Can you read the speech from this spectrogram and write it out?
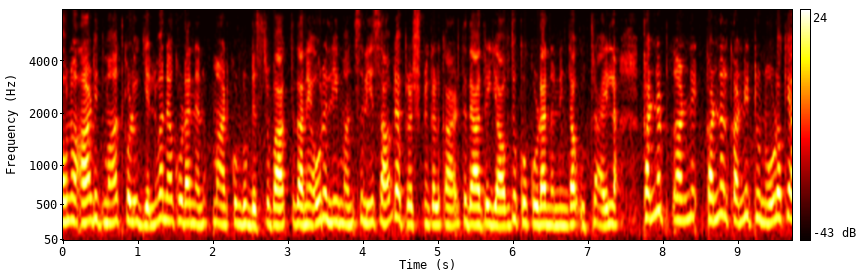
ಅವನು ಆಡಿದ ಮಾತುಗಳು ಎಲ್ಲವನ್ನ ಕೂಡ ನೆನಪು ಮಾಡಿಕೊಂಡು ಡಿಸ್ಟರ್ಬ್ ಆಗ್ತಿದ್ದಾನೆ. ಅವರಲ್ಲಿ ಮನಸ್ಸಲ್ಲಿ ಸಾವಿರ ಪ್ರಶ್ನೆಗಳು ಕಾಡ್ತದೆ. ಆದರೆ ಯಾವುದಕ್ಕೂ ಕೂಡ ನನ್ನಿಂದ ಉತ್ತರ ಇಲ್ಲ. ಕಣ್ಣಿಟ್ಟು ಕಣ್ಣಿ, ಕಣ್ಣಲ್ಲಿ ಕಣ್ಣಿಟ್ಟು ನೋಡೋಕ್ಕೆ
